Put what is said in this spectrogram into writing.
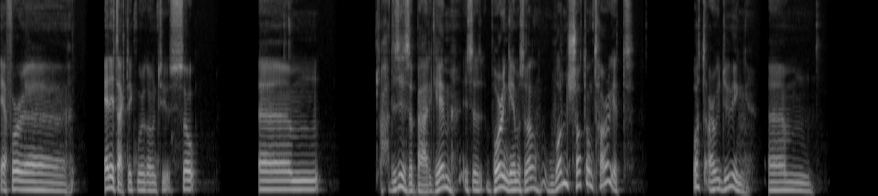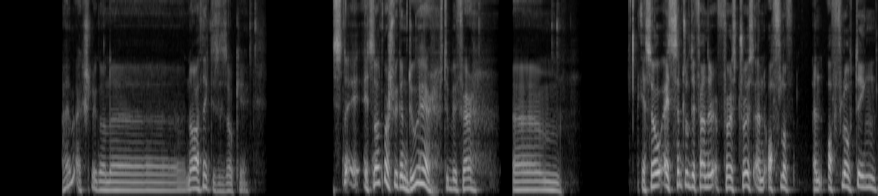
yeah for uh, any tactic we're going to use. So um, oh, this is a bad game. It's a boring game as well. One shot on target. What are we doing? Um, I'm actually gonna. No, I think this is okay. It's it's not much we can do here, to be fair. Um, yeah, so a central defender first choice and offload and offloading,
